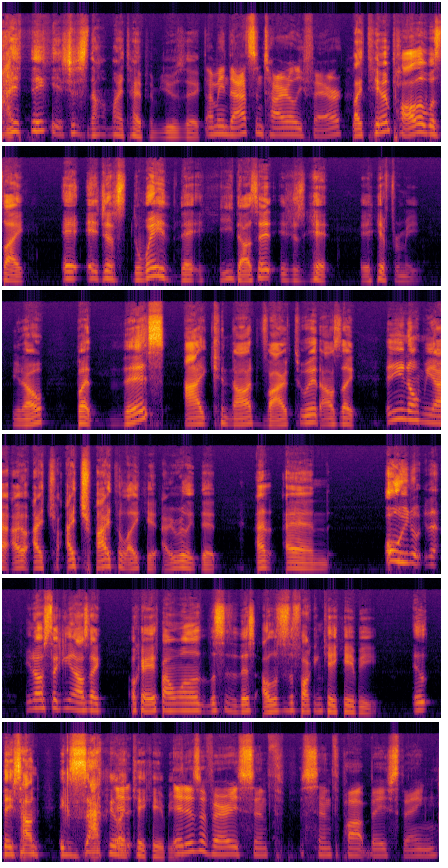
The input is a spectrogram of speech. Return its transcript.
I think it's just not my type of music. I mean, that's entirely fair. Like Tame Impala was like, it, it just the way that he does it, it just hit. It hit for me, you know. But this, I cannot vibe to it. I was like, and you know me, I I I, tr- I tried to like it. I really did. And and oh, you know, you know, I was thinking, I was like, okay, if I want to listen to this, I'll listen to fucking KKB. It, they sound exactly like KKB. It is a very synth synth pop based thing.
